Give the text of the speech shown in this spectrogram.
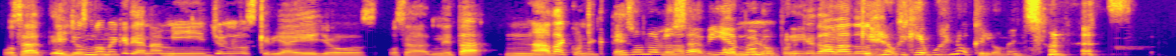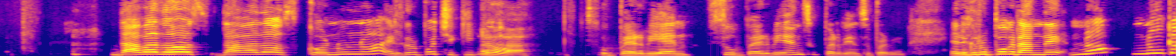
O sea, ellos no me querían a mí, yo no los quería a ellos, o sea, neta, nada conecté. Eso no lo nada. sabía, Con pero uno, porque qué- daba dos, Qué, qué bueno que lo mencionas. daba dos, daba dos. Con uno, el grupo chiquito, Ajá. Súper bien, súper bien, súper bien, súper bien. El grupo grande, no, nunca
